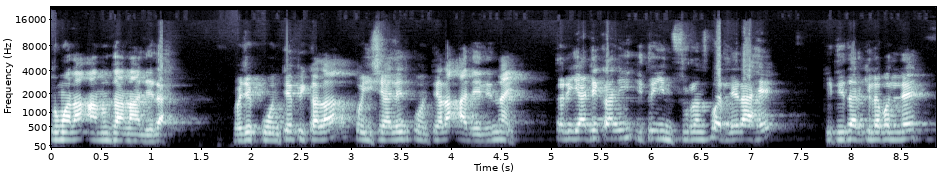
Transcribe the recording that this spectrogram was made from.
तुम्हाला अनुदान आलेलं आहे? म्हणजे कोणत्या पिकाला पैसे आले कोणत्याला आलेले नाही तर या ठिकाणी इथं इन्शुरन्स भरलेला आहे. किती तारखेला भरलेला आहे?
